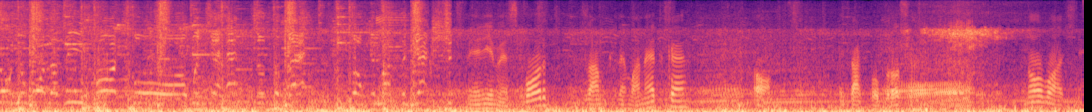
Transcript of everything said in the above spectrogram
So you wanna be hardcore with your hat to the back, talking about the gat shit. Zmienimy sport, zamknę manetkę. O, tak poproszę. No właśnie,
